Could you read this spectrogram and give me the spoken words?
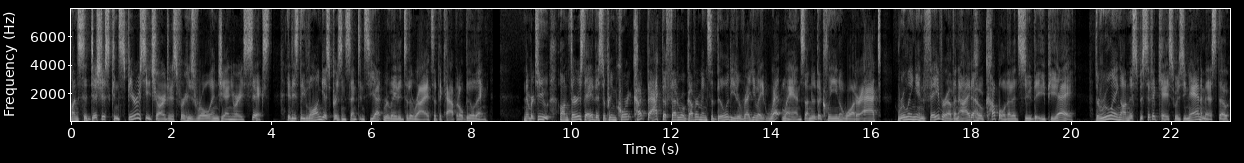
on seditious conspiracy charges for his role in January 6th. It is the longest prison sentence yet related to the riots at the Capitol building. Number two, on Thursday, the Supreme Court cut back the federal government's ability to regulate wetlands under the Clean Water Act, ruling in favor of an Idaho couple that had sued the EPA. The ruling on this specific case was unanimous, though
